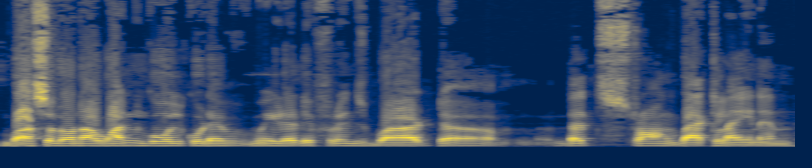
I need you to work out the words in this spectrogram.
Barcelona, one goal could have made a difference, but uh, that strong backline and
